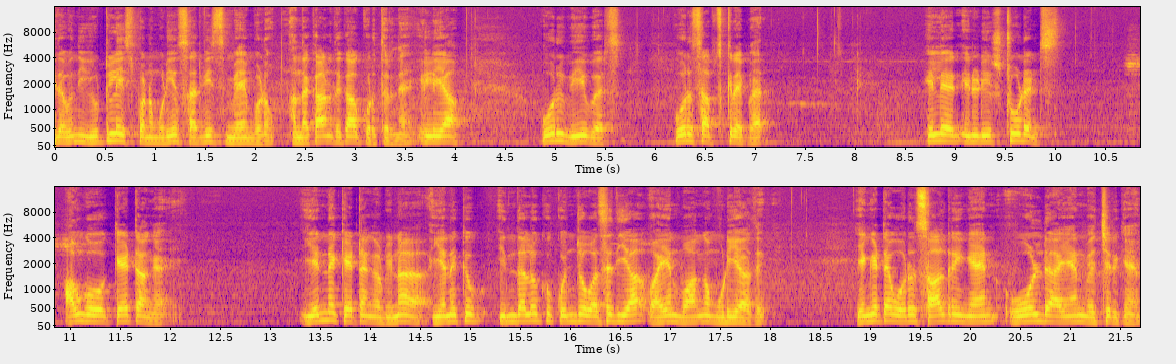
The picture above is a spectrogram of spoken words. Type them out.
இதை வந்து யூட்டிலைஸ் பண்ண முடியும் சர்வீஸ் மேம்படும். அந்த காரணத்துக்காக கொடுத்துருந்தேன். இல்லையா? ஒரு வியூவர்ஸ் ஒரு சப்ஸ்கிரைபர் இல்லை என்னுடைய ஸ்டூடெண்ட்ஸ் அவங்க கேட்டாங்க. என்ன கேட்டாங்க அப்படின்னா எனக்கு இந்த அளவுக்கு கொஞ்சம் வசதியாக அயன் வாங்க முடியாது. எங்கிட்ட ஒரு சால்ட்ரிங் அயன் ஓல்டு அயன் வச்சுருக்கேன்.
